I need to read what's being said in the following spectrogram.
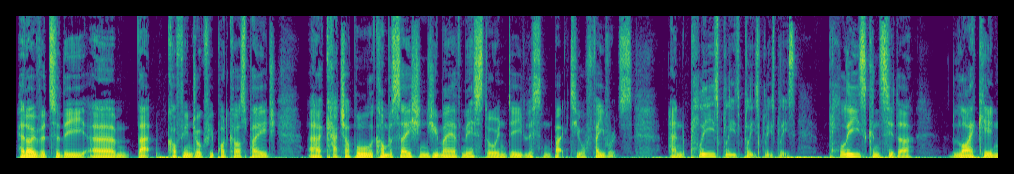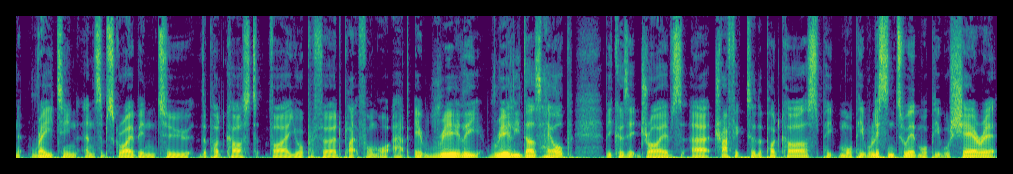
head over to the um, that Coffee and Geography podcast page, uh, catch up on all the conversations you may have missed, or indeed listen back to your favourites. And please, please, please, please, please, please consider liking, rating, and subscribing to the podcast via your preferred platform or app. It really, really does help because it drives uh, traffic to the podcast. More people listen to it, more people share it,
